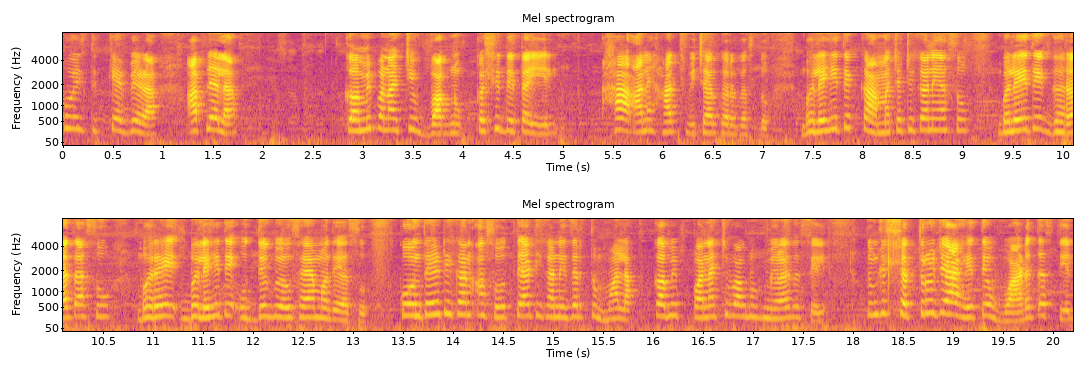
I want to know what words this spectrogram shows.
होईल तितक्या वेळा आपल्याला कमीपणाची वागणूक कशी देता येईल हा आणि हाच विचार करत असतो. भलेही ते कामाच्या ठिकाणी असो भलेही ते घरात असो भले भलेही ते उद्योग व्यवसायामध्ये असो कोणतेही ठिकाण असो त्या ठिकाणी जर तुम्हाला कमीपणाची वागणूक मिळत असेल तुमचे शत्रू जे आहे ते वाढत असतील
